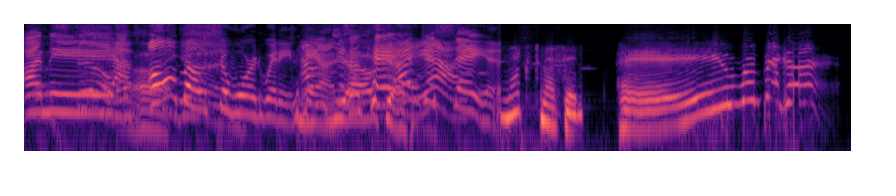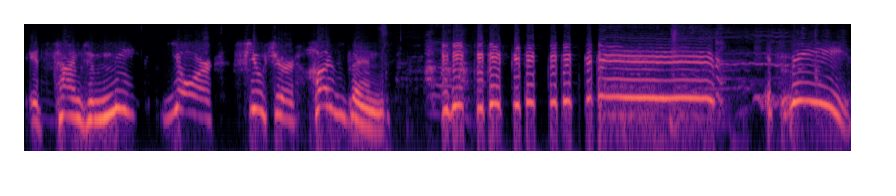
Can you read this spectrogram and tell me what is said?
I mean, Still, Yeah, that's oh. almost award-winning hands. Yeah, okay, okay. I'm just Yeah. saying. Next message. Hey, Rebecca! It's time to meet your future husband. It's me.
